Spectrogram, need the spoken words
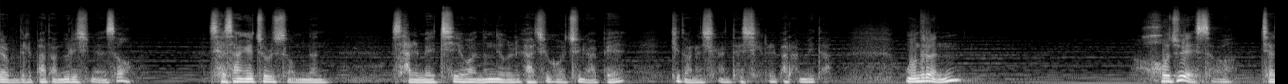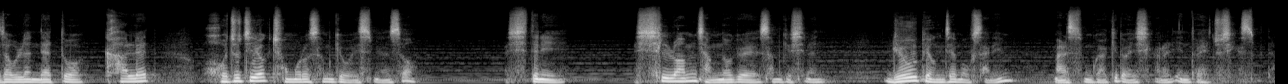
여러분들이 받아 누리시면서 세상에 줄 수 없는 삶의 지혜와 능력을 가지고 주님 앞에 기도하는 시간 되시기를 바랍니다. 오늘은 호주에서 제자훈련 네트워크 칼렛 호주 지역 총무로 섬기고 있으면서 시드니 실로암 장로교회 섬기시는 류병재 목사님 말씀과 기도의 시간을 인도해 주시겠습니다.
